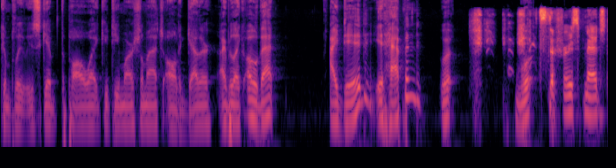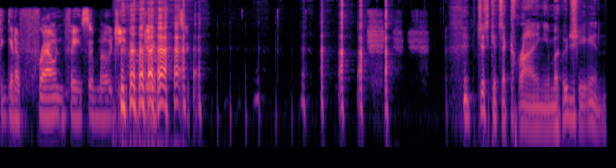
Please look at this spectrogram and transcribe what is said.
completely skipped the Paul White QT Marshall match altogether. I'd be like, oh, that I did? It happened? What? what? It's the first match to get a frown face emoji. from just gets a crying emoji and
